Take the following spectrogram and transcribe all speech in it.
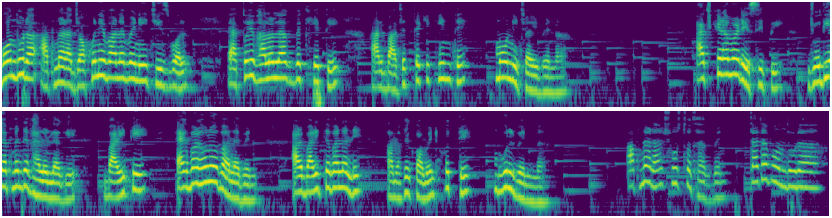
বন্ধুরা, আপনারা যখনই বানাবেন এই চিজ বল এতই ভালো লাগবে খেতে আর বাজার থেকে কিনতে মনই চাইবে না। আজকের আমার রেসিপি যদি আপনাদের ভালো লাগে, বাড়িতে একবার হলেও বানাবেন আর বাড়িতে বানালে আমাকে কমেন্ট করতে ভুলবেন না। আপনারা সুস্থ থাকবেন। টাটা বন্ধুরা।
